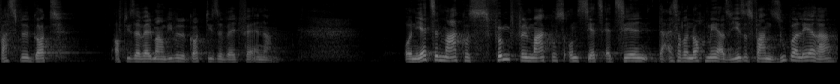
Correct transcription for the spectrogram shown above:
Was will Gott auf dieser Welt machen? Wie will Gott diese Welt verändern? Und jetzt in Markus 5 will Markus uns jetzt erzählen, da ist aber noch mehr. Also Jesus war ein super Lehrer,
